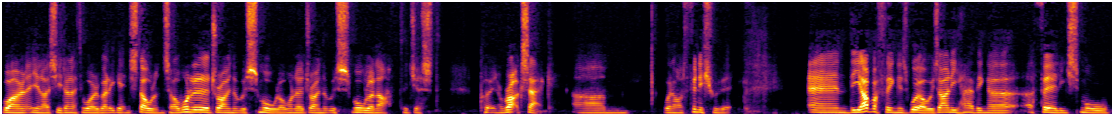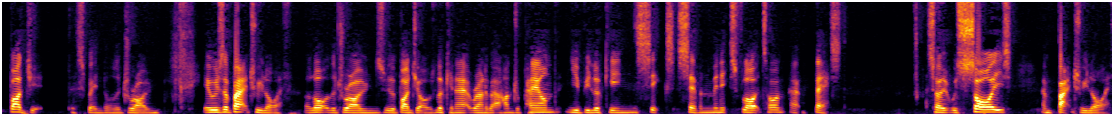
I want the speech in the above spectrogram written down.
Well, you know, so you don't have to worry about it getting stolen. So I wanted a drone that was small. I wanted a drone that was small enough to just put in a rucksack um, when I'd finish with it. And the other thing as well is only having a, a fairly small budget to spend on a drone. It was a battery life. A lot of the drones with a budget I was looking at around about £100, you'd be looking six, seven minutes flight time at best. So it was size and battery life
